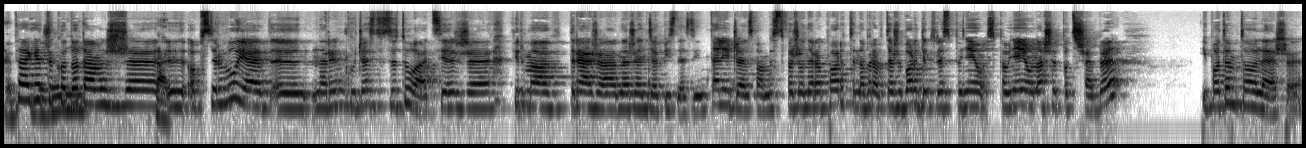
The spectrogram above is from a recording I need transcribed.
Tak, jeżeli... ja tylko dodam, że tak. Y, obserwuję y, na rynku często sytuację, że firma wdraża narzędzia business intelligence, mamy stworzone raporty, naprawdę dashboardy, które spełniają, spełniają nasze potrzeby i potem to leży.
